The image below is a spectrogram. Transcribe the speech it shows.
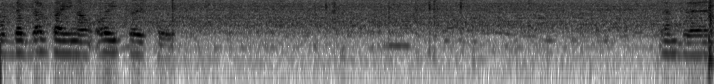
Magdagdag tayo ng oyster sauce. And then,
